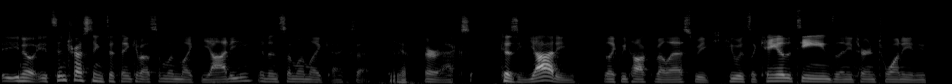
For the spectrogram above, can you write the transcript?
you know, it's interesting to think about someone like Yachty and then someone like XX, Yeah. or X, because Yachty, like we talked about last week, he was the king of the teens, and then he turned twenty, and he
